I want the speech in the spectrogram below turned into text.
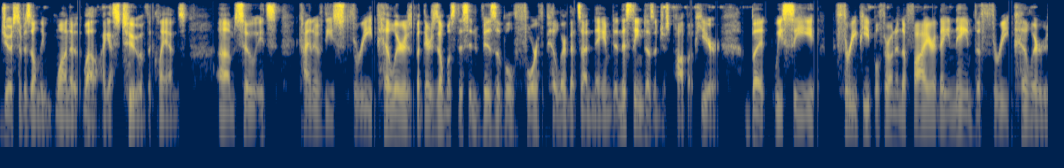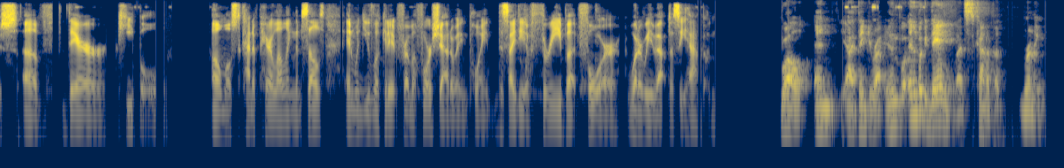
Joseph is only one of well, I guess two of the clans. Um, so it's kind of these three pillars, but there's almost this invisible fourth pillar that's unnamed. And this theme doesn't just pop up here, but we see three people thrown in the fire. They name the three pillars of their people, almost kind of paralleling themselves. And when you look at it from a foreshadowing point, this idea of three but four, what are we about to see happen? Well, and I think you're right. In, the book of Daniel, that's kind of a running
